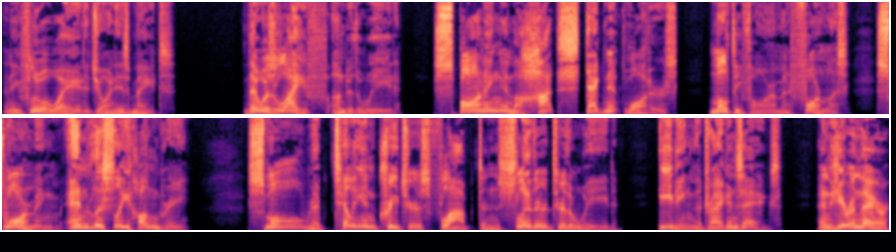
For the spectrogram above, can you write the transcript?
and he flew away to join his mates. There was life under the weed, spawning in the hot, stagnant waters, multiform and formless, swarming, endlessly hungry. Small reptilian creatures flopped and slithered through the weed, eating the dragon's eggs, and here and there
